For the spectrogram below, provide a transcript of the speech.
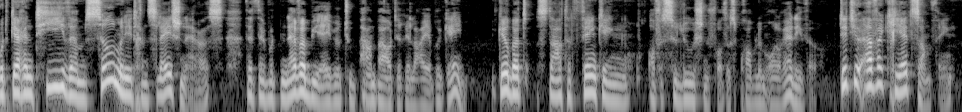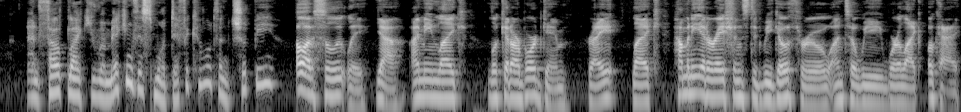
would guarantee them so many translation errors that they would never be able to pump out a reliable game. Gilbert started thinking of a solution for this problem already, though. Did you ever create something and felt like you were making this more difficult than it should be? Oh, absolutely. Yeah. I mean, like, look at our board game, right? Like, how many iterations did we go through until we were like, okay,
